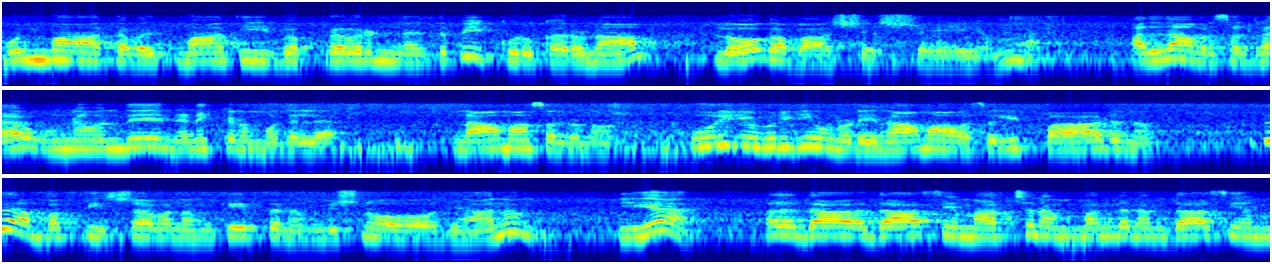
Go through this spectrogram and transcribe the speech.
உன்மாதவ மாதீவ பிரவர்ணதபி குரு கருணாம் லோக பாஷ்ய ஸ்ரேயம். அதுதான் அவர் சொல்கிறார் உன்னை வந்து நினைக்கணும் முதல்ல. நாமா சொல்லணும். உருகி உருகி உன்னுடைய நாமாவை சொல்லி பாடணும். இதுதான் பக்தி ஸ்ரவணம் கீர்த்தனம் விஷ்ணு தியானம் இல்லையா? அது தா தாசியம் அர்ச்சனம் வந்தனம் தாசியம்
